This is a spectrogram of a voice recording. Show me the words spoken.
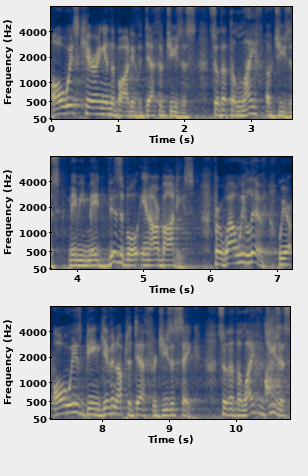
Always carrying in the body the death of Jesus, so that the life of Jesus may be made visible in our bodies. For while we live, we are always being given up to death for Jesus' sake, so that the life of Jesus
